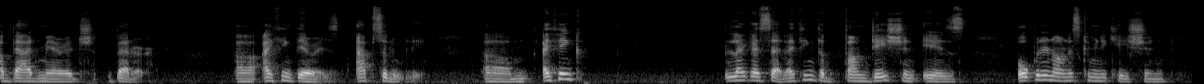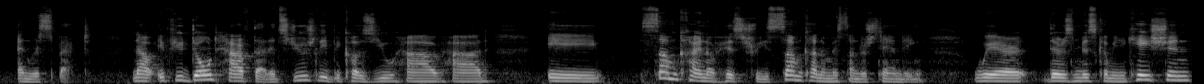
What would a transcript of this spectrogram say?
a bad marriage better? Uh, I think there is, absolutely. Um, I think, like I said, I think the foundation is open and honest communication and respect. Now, if you don't have that, it's usually because you have had a some kind of history, some kind of misunderstanding where there's miscommunication,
